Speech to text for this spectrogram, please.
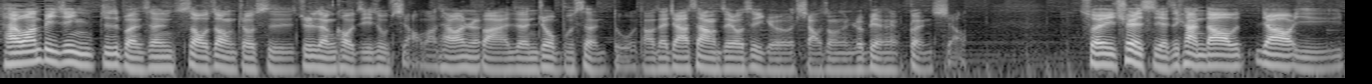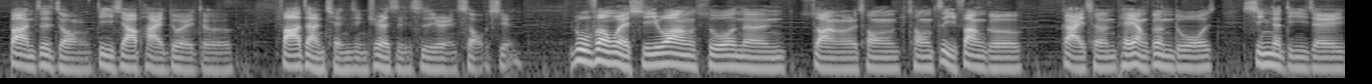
台湾毕竟就是本身受众就是就是人口基数小嘛，台湾人本来人就不是很多，然后再加上这又是一个小众人，就变得更小。所以确实也是看到，要以办这种地下派对的发展前景，确实是有点受限。一部分我也希望说，能转而从从自己放歌改成培养更多新的 DJ，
